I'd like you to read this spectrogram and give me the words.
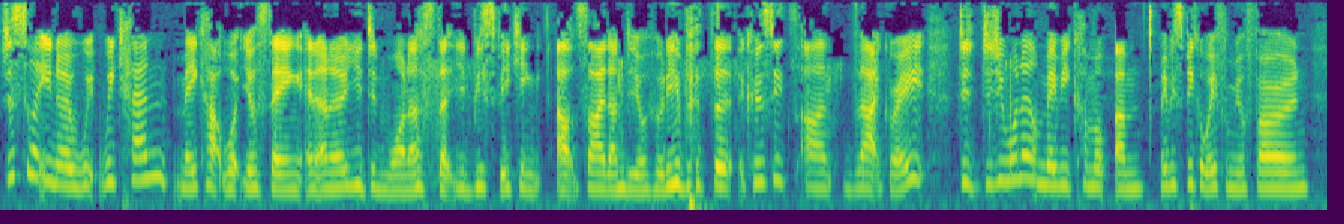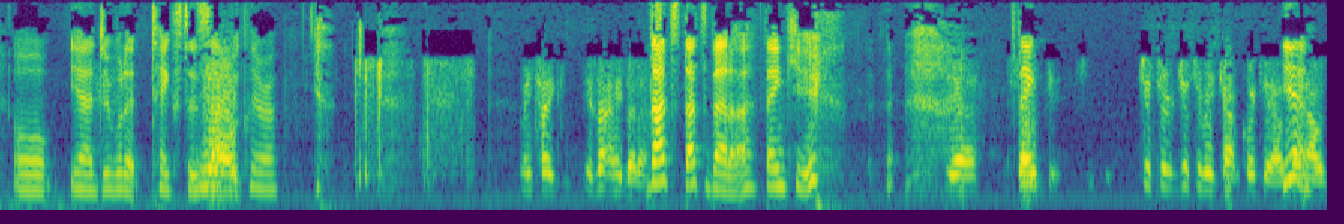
Just to let you know, we, we can make out what you're saying, and I know you did warn us that you'd be speaking outside under your hoodie, but the acoustics aren't that great. Did Did you want to maybe come up, um, maybe speak away from your phone, or yeah, do what it takes to sound Yeah. a bit clearer? Let me take. Is that any better? That's that's better. Thank you. Yeah. So Thank- just to just to recap quickly, I was Yeah. I was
